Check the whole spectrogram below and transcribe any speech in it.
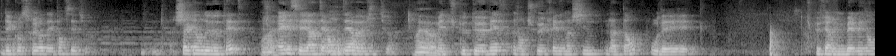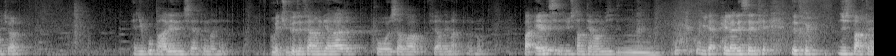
déconstruire des pensées, tu vois. Chacun de nos têtes, genre, Ouais. elle, c'est un terrain de terre vide, tu vois. Ouais, ouais, ouais. Mais tu peux te mettre, genre tu peux créer des machines là-dedans ou des. Tu peux faire une belle maison, tu vois. Et du coup parler d'une certaine manière. Mais Ok. tu peux te faire un garage pour savoir faire des maths, par exemple. Enfin, elle, c'est juste un terrain vide où, où il a- elle a laissé des, des trucs juste par terre.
